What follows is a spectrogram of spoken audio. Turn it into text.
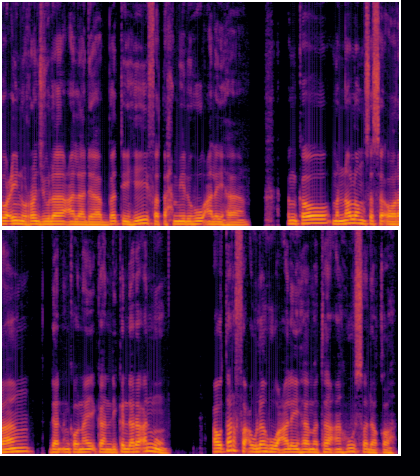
tu'inu rajula ala dabbatihi fatahmiluhu alaiha. Engkau menolong seseorang dan engkau naikkan di kendaraanmu. Au tarfa'ulahu alaiha mata'ahu sadaqah.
